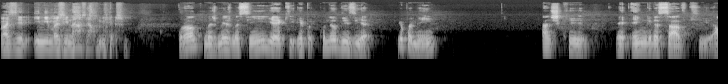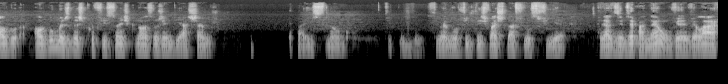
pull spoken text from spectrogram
vai ser inimaginável mesmo. Pronto, mas mesmo assim, é que, é, quando eu dizia, eu para mim, acho que é, é engraçado que algo, algumas das profissões que nós hoje em dia achamos, epá, isso não, Tipo, se o meu filho diz que vai estudar filosofia, se calhar dizemos, é pá, não, vê, vê lá,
